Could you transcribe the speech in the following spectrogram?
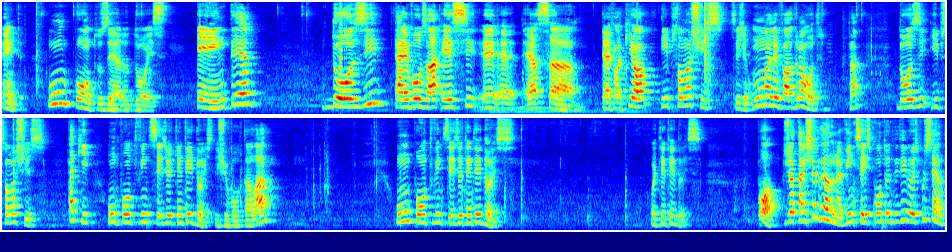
Enter. 1.02 Enter 12. Aí eu vou usar esse, é, é, essa tecla aqui, ó, YX. Ou seja, uma elevado na outra, tá? 12YX. Tá aqui, 1.2682. Deixa eu voltar lá. 1.2682. 82. Pô, já tá enxergando, né? 26.82%.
